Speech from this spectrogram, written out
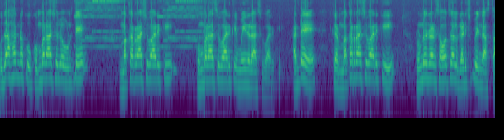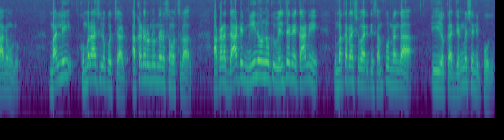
ఉదాహరణకు కుంభరాశిలో ఉంటే మకర రాశి వారికి కుంభరాశి వారికి మీనరాశి వారికి. అంటే ఇక్కడ మకర రాశి వారికి రెండున్నర సంవత్సరాలు గడిచిపోయింది ఆ స్థానంలో. మళ్ళీ కుంభరాశిలోకి వచ్చాడు. అక్కడ రెండున్నర సంవత్సరాలు. అక్కడ దాటి మీనంలోకి వెళ్తేనే కానీ మకర రాశి వారికి సంపూర్ణంగా ఈ యొక్క జన్మశని పోదు.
